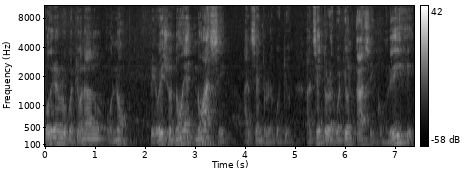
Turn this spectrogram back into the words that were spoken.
Podrían haberlo cuestionado o no, pero eso no, es, no hace al centro de la cuestión. Al centro de la cuestión hace, como le dije,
